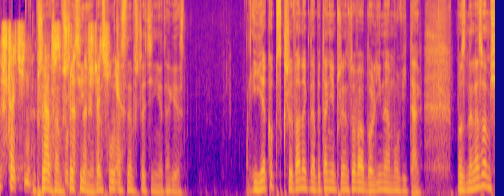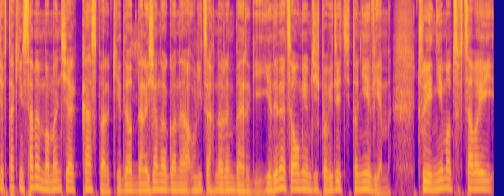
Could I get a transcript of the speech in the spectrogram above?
Szczecin. Przepraszam, w Szczecinie, w Szczecinie. współczesnym w Szczecinie, tak jest. I Jakub Skrzywanek na pytanie Przemysława Bolina mówi tak. Bo znalazłam się w takim samym momencie jak Kaspar, kiedy odnaleziono go na ulicach Norymbergi. Jedyne, co umiem dziś powiedzieć, to nie wiem. Czuję niemoc w całej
